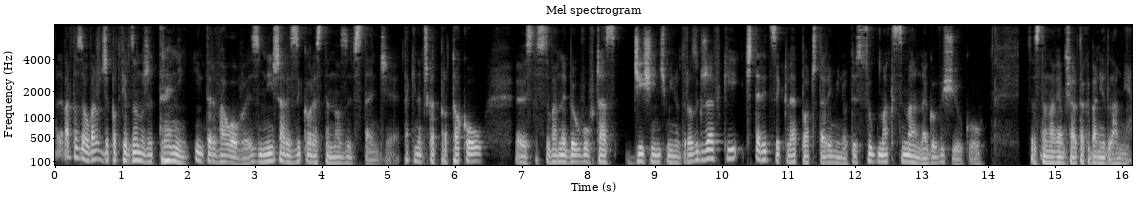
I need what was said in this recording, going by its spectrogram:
Ale warto zauważyć, że potwierdzono, że trening interwałowy zmniejsza ryzyko restenozy w stędzie. Taki na przykład protokół stosowany był wówczas 10 minut rozgrzewki i 4 cykle po 4 minuty submaksymalnego wysiłku. Zastanawiam się, ale to chyba nie dla mnie.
